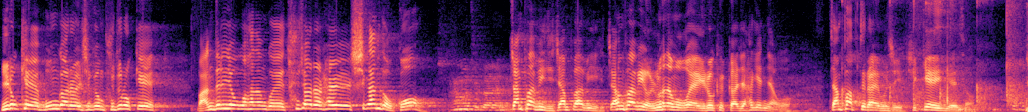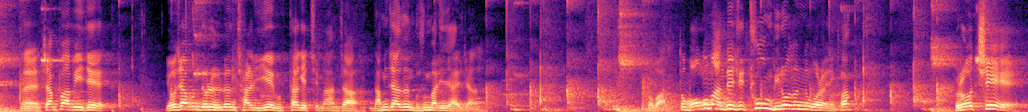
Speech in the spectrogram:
이렇게 뭔가를 지금 부드럽게 만들려고 하는 거에 투자를 할 시간도 없고. 짬밥이지, 짬밥이. 짬밥이 얼마나 먹어야 이렇게까지 하겠냐고. 짬밥 드라이브지, 쉽게 얘기해서. 네, 짬밥이 이제 여자분들은 잘 이해 못 하겠지만, 자, 남자는 무슨 말인지 알잖아. 봐봐. 또 먹으면 안 되지. 툭 밀어 넣는 거라니까. 그렇지.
